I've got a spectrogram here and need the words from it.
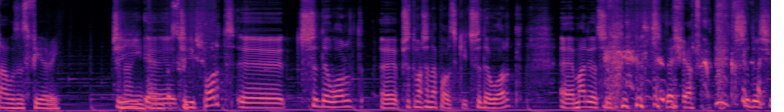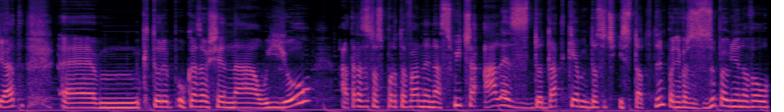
Bowser's Fury. Czyli, e, czyli port e, 3D World, e, przetłumaczę na polski, 3D World, e, Mario 3, 3D Świat, 3D Świat, e, który ukazał się na Wii U, a teraz został sportowany na Switcha, ale z dodatkiem dosyć istotnym, ponieważ z zupełnie nową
